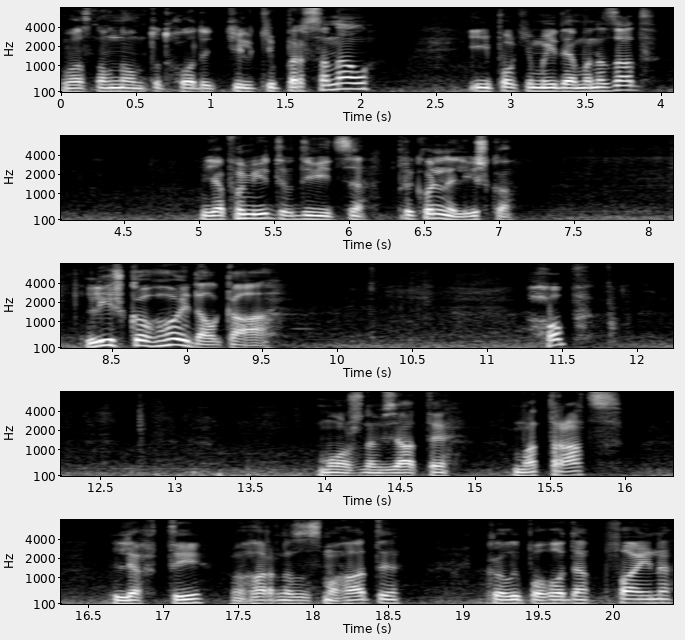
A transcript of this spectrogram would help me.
В основному тут ходить тільки персонал, і поки ми йдемо назад, я помітив, дивіться, прикольне ліжко. Ліжко гойдалка. Хоп. Можна взяти матрац, лягти, гарно засмагати, коли погода файна.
